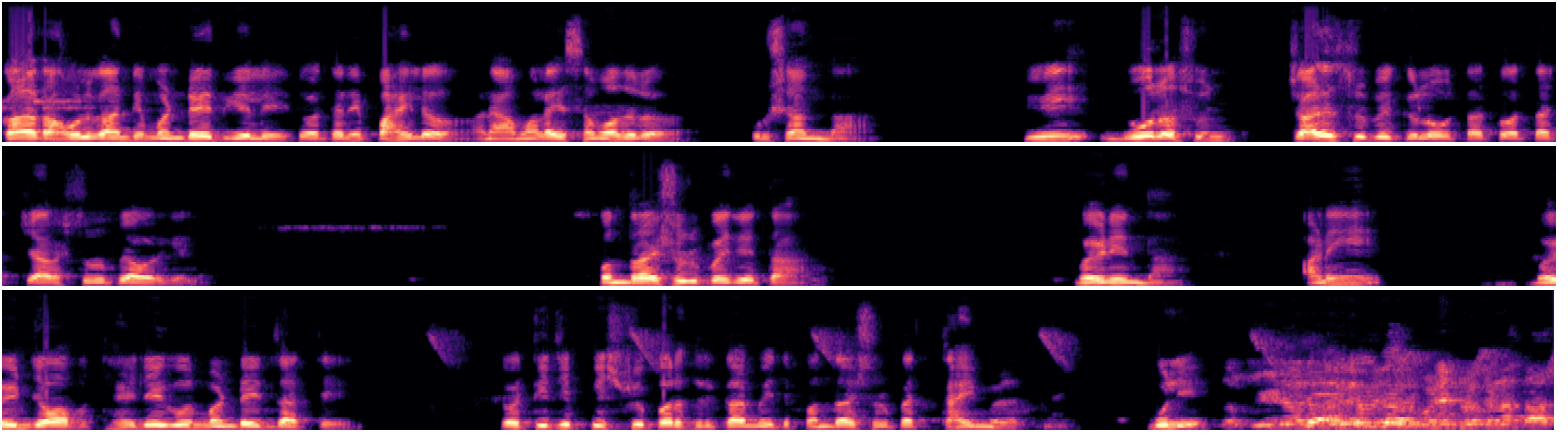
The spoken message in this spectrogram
काल राहुल गांधी मंडईत गेले तेव्हा त्यांनी पाहिलं आणि आम्हालाही समजलं पुरुषांना की जो लसूण चाळीस रुपये किलो होता तो आता चारशे रुपयावर गेला. पंधराशे रुपये देता बहिणींना आणि बहीण जेव्हा थैली घेऊन मंडईत जाते तेव्हा तिची पिशवी परत रिकामी येते पंधराशे रुपयात काही मिळत नाही बोलिये तर बीड आणि परभणी प्रकरणात आज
